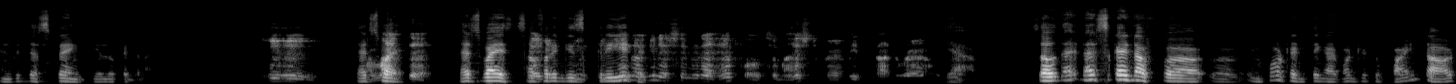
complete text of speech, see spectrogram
and with the strength you look at the life. Hmm I that's like why that. That's why Yo, you, suffering is you, you know, created you didn't send me that info to my Instagram either, Dr. Yeah So that, that's kind of uh, uh, important thing I wanted to point out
